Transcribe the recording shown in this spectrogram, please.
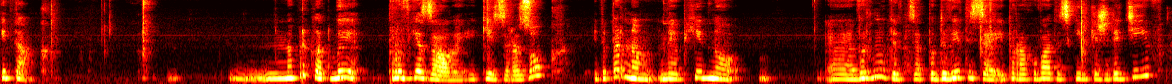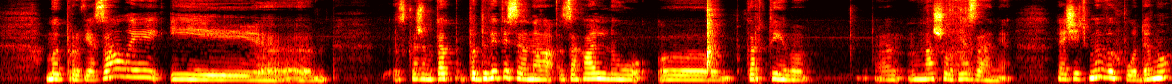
І так, наприклад, ми пров'язали якийсь зразок, і тепер нам необхідно е, вернутися, подивитися і порахувати, скільки ж рядів ми пров'язали, і, е, скажімо так, подивитися на загальну е, картину е, нашого в'язання. Значить, ми виходимо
